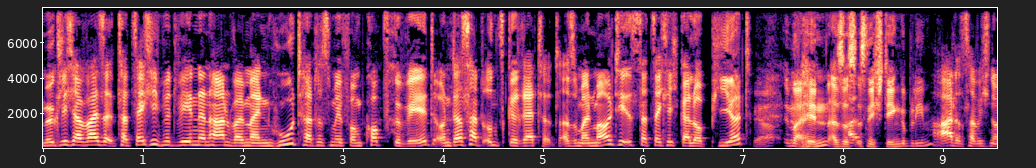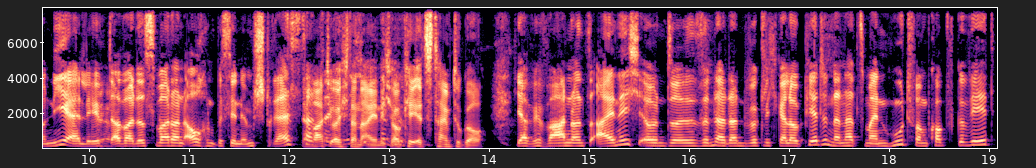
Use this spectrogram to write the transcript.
Möglicherweise tatsächlich mit wehenden Haaren, weil mein Hut hat es mir vom Kopf geweht und das hat uns gerettet. Also mein Maultier ist tatsächlich galoppiert. Ja. Immerhin, also es ist nicht stehen geblieben. Ah, das habe ich noch nie erlebt, aber das war dann auch ein bisschen im Stress. Da wart ihr euch dann einig. Okay, it's time to go. Ja, wir waren uns einig und äh, sind da dann wirklich galoppiert und dann hat's meinen Hut vom Kopf geweht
